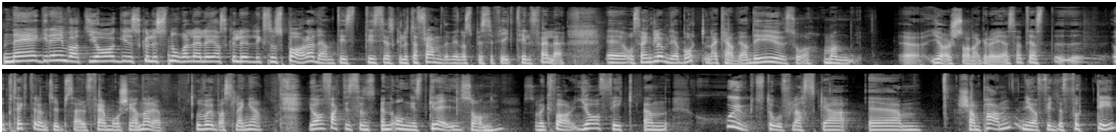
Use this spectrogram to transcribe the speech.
Nej, grejen var att jag skulle snåla, eller jag skulle liksom spara den tills, tills jag skulle ta fram den vid något specifikt tillfälle. Eh, och sen glömde jag bort den här kaviarn. Det är ju så om man eh, gör sådana grejer. Så att jag eh, upptäckte den typ så här fem år senare. Det var ju bara att slänga. Jag har faktiskt en, en ångestgrej sån, som är kvar. Jag fick en sjukt stor flaska eh, champagne när jag fyllde 40.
